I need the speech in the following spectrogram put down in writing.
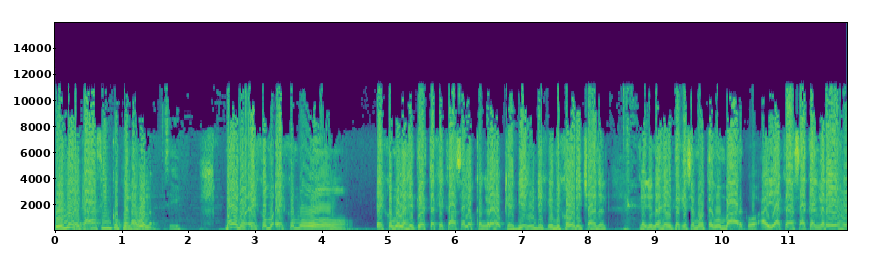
uno de cada cinco pela bola. Sí. Bueno, es como, es como, es como la gente esta que caza los cangrejos, que es bien en Di- en Discovery Channel, que hay una gente que se monta en un barco, ahí a cazar cangrejos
